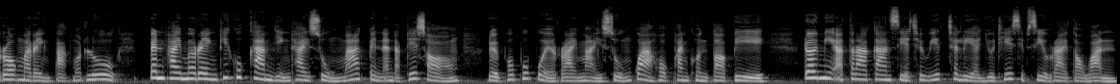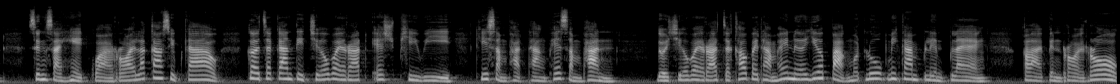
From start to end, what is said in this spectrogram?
โรคมะเร็งปากมดลูก เป็นภัยมะเร็งที่คุกคามหญิงไทยสูงมากเป็นอันดับที่ 2 โดยพบผู้ป่วยรายใหม่สูงกว่า 6,000 คนต่อปี โดยมีอัตราการเสียชีวิตเฉลี่ยอยู่ที่ 14 รายต่อวัน ซึ่งสาเหตุกว่าร้อยละ99 เกิดจากการติดเชื้อไวรัส HPV ที่สัมผัสทางเพศสัมพันธ์ โดยเชื้อไวรัสจะเข้าไปทำให้เนื้อเยื่อปากมดลูกมีการเปลี่ยนแปลง กลายเป็นรอยโรค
